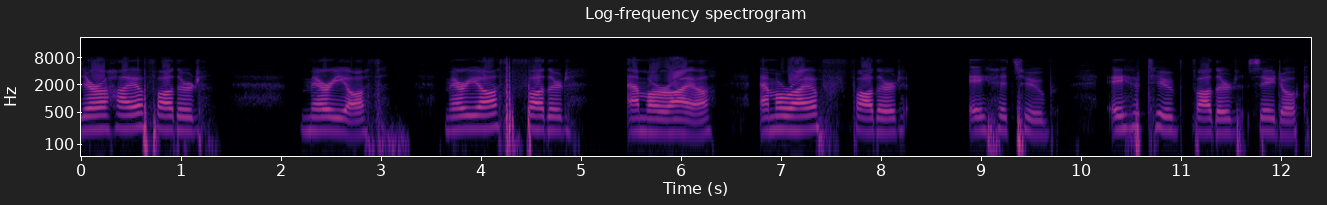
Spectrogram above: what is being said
Zerahiah fathered Meraioth. Meraioth fathered Amariah. Amariah fathered Ahitub. Ahitub fathered Zadok.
